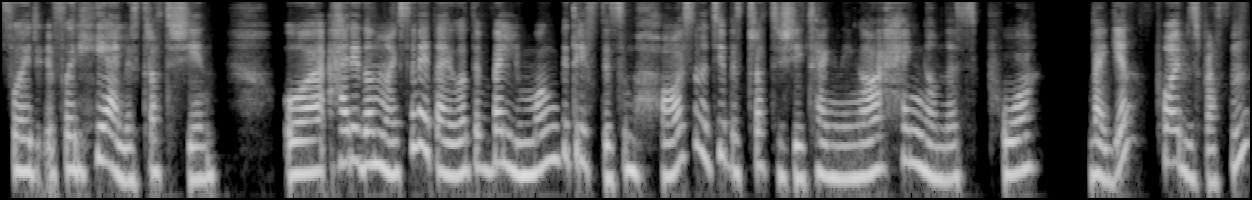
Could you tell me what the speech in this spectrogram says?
for, for, hele strategien. Og her i Danmark så vet jeg jo at det er veldig mange bedrifter som har sånne type strategitegninger hengende på veggen på arbeidsplassen.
